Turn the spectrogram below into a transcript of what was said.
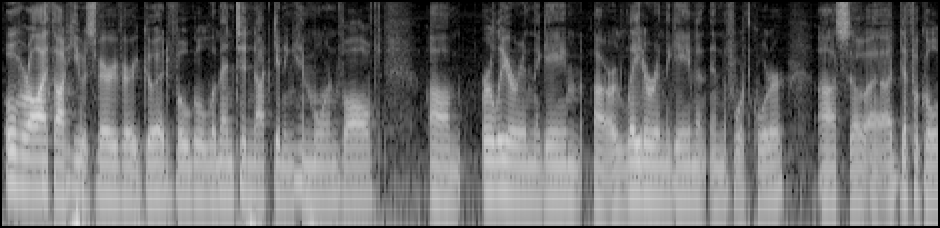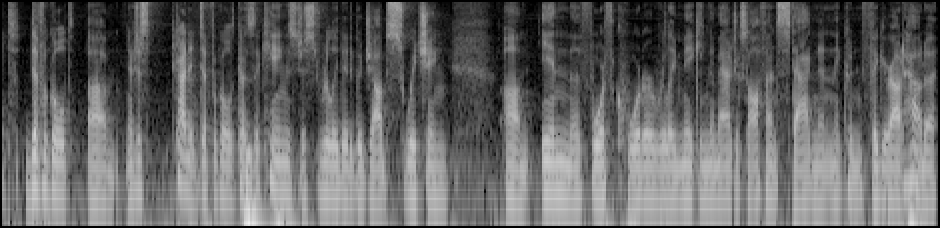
overall, I thought he was very, very good. Vogel lamented not getting him more involved um, earlier in the game uh, or later in the game in, in the fourth quarter. Uh, so a, a, difficult, difficult, um, just kind of difficult because the Kings just really did a good job switching. Um, in the fourth quarter, really making the Magic's offense stagnant, and they couldn't figure out how to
